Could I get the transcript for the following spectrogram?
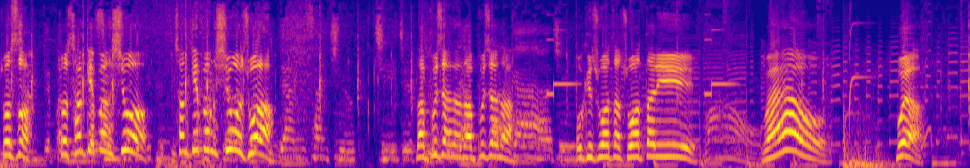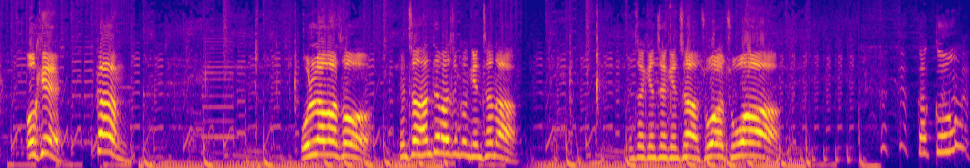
좋았어. 저 참깨빵 쉬워. 참깨빵 쉬워 좋아. 나쁘지 않아 나쁘지 않아. 오케이 좋았다 좋았다리 와우. 뭐야? 오케이 깡! 올라가서 괜찮아 한 대 맞은 건 괜찮아. 괜찮아 괜찮아 괜찮아. 좋아 좋아. 까꿍?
